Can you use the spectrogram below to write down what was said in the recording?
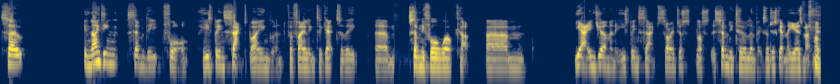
So in 1974, he's been sacked by England for failing to get to the um, 74 World Cup. Um, yeah, in Germany, he's been sacked. Sorry, just lost the 72 Olympics. I'm just getting the years muddled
